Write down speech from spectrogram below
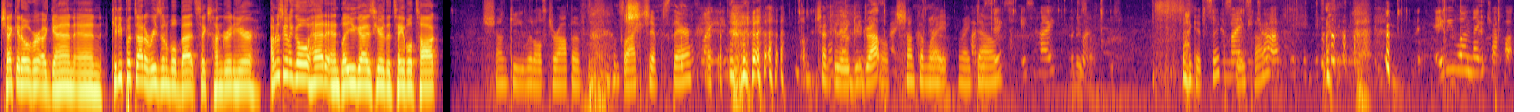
Check it over again, and Kitty puts out a reasonable bet, 600 here. I'm just gonna go ahead and let you guys hear the table talk. Chunky little drop of black chips there. Chunky little dewdrop. Little chunk them right, right down. Six is high. Back It six, might ace be high. Everyone like trap pot.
